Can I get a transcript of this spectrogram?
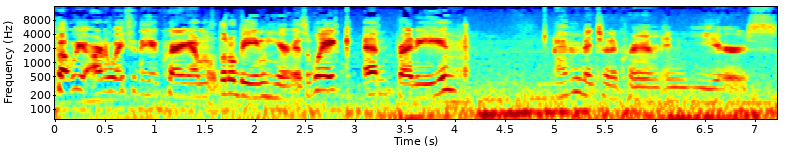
But we are on our way to the aquarium. Little Bean here is awake and ready. I haven't been to an aquarium in years.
